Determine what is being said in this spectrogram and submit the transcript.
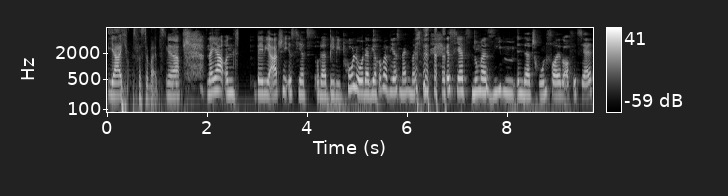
ja, ich weiß, was du meinst. Ja. Naja, und Baby Archie ist jetzt, oder Baby Polo oder wie auch immer wir es nennen möchten, ist jetzt Nummer 7 in der Thronfolge offiziell.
